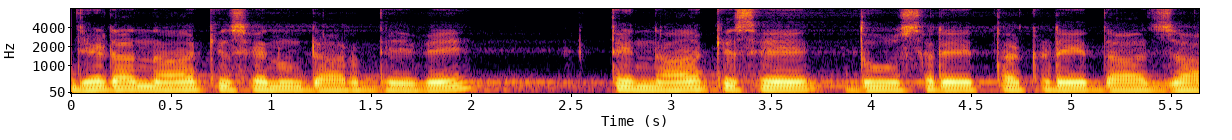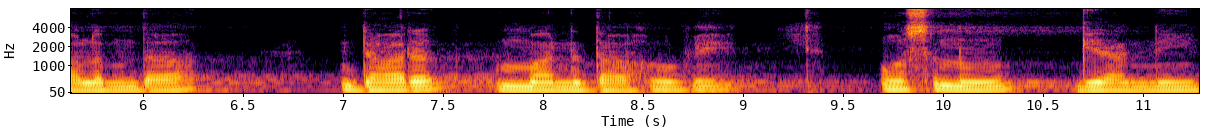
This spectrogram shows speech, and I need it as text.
ਜਿਹੜਾ ਨਾ ਕਿਸੇ ਨੂੰ ਡਰ ਦੇਵੇ ਤੇ ਨਾ ਕਿਸੇ ਦੂਸਰੇ ਤਕੜੇ ਦਾ ਜ਼ਾਲਮ ਦਾ ਡਰ ਮੰਨਦਾ ਹੋਵੇ। ਉਸ ਨੂੰ ਗਿਆਨੀ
